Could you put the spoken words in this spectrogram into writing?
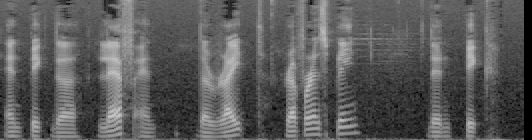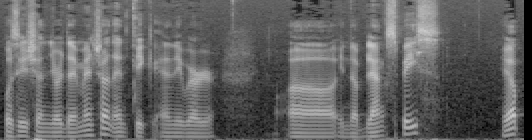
and pick the left and the right reference plane. Then pick position your dimension and pick anywhere uh, in the blank space. Yep.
